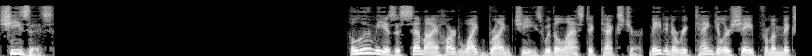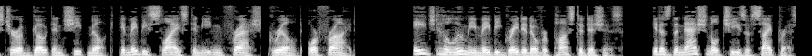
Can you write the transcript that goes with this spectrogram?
Cheeses Halloumi is a semi-hard white brine cheese with elastic texture, made in a rectangular shape from a mixture of goat and sheep milk. It may be sliced and eaten fresh, grilled, or fried. Aged halloumi may be grated over pasta dishes. It is the national cheese of Cyprus.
